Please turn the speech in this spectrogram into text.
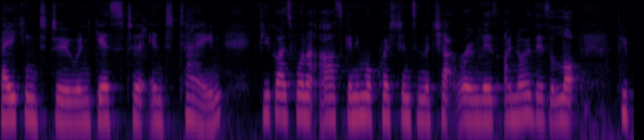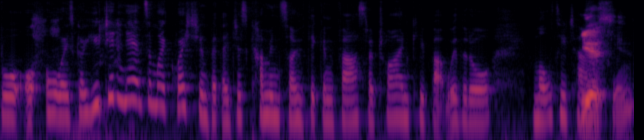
baking to do and guests to entertain. If you guys want to ask any more questions in the chat room, there's I know there's a lot. People always go, "You didn't answer my question," but they just come in so thick and fast. I try and keep up with it all, multitasking.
